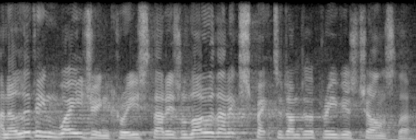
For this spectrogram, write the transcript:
and a living wage increase that is lower than expected under the previous Chancellor.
